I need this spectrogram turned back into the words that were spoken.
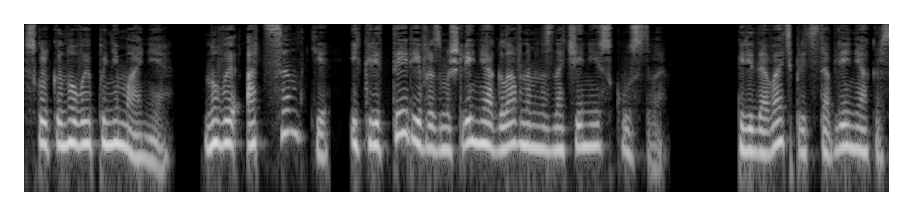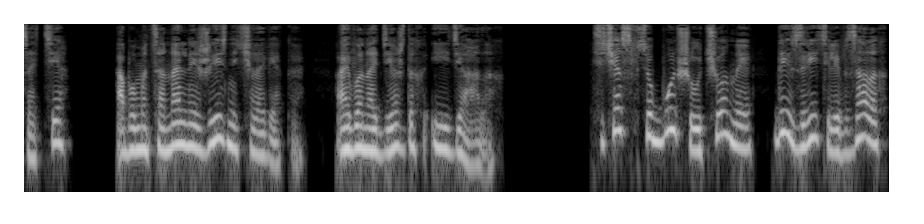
сколько новые понимания, новые оценки и критерии в размышлении о главном назначении искусства. Передавать представление о красоте, об эмоциональной жизни человека, о его надеждах и идеалах. Сейчас все больше ученые, да и зрители в залах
